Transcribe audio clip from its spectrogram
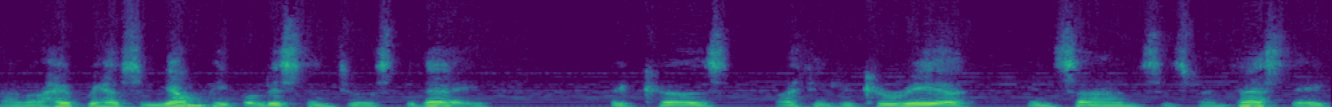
and I hope we have some young people listening to us today, because I think a career in science is fantastic,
